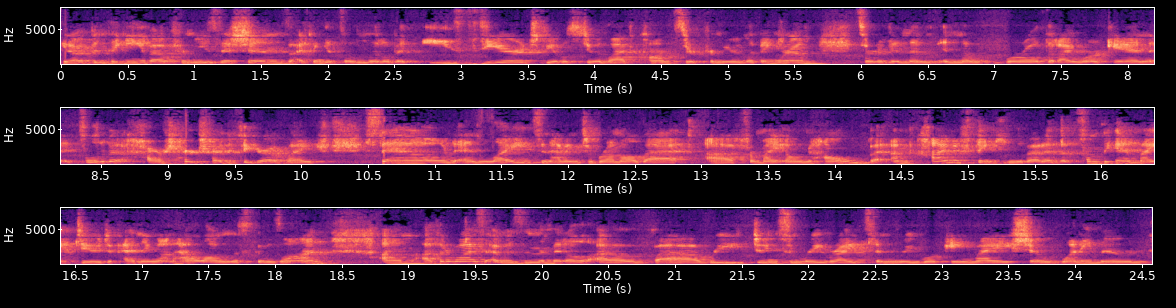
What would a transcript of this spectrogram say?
you know, I've been thinking about for musicians, I think it's a little bit easier to be able to do a live concert from your living room. Sort of in the in the world that I work in, it's a little bit harder trying to figure out my sound and lights and having to run all that uh, from my own home. But I'm kind of thinking about it. That's something I might do depending on how long this goes on. Um, otherwise, I was in the middle of uh, re- doing some rewrites and reworking my show Moon,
